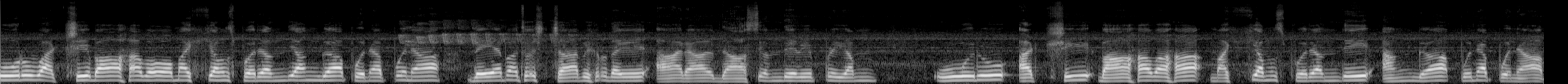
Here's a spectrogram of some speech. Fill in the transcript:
ഊർവക്ഷിബാഹവോ മഹ്യം സ്ഫുരന്ത്യംഗ പുനഃ പുന ദേവതുശ്ചാഭിഹൃദയെ ആരാൽ ദാസ്യം ദിവിപ്രിയം ഊരു അക്ഷി ബാഹവ മഹ്യം സ്ഫുരന്തി അംഗ പുനഃ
